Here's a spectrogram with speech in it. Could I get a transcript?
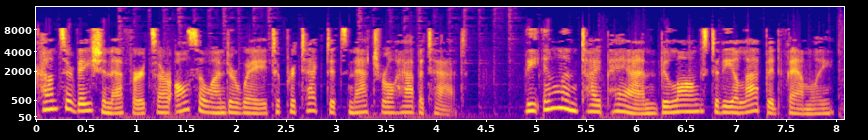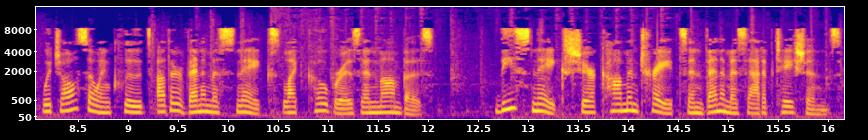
Conservation efforts are also underway to protect its natural habitat. The inland taipan belongs to the elapid family, which also includes other venomous snakes like cobras and mambas. These snakes share common traits and venomous adaptations.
